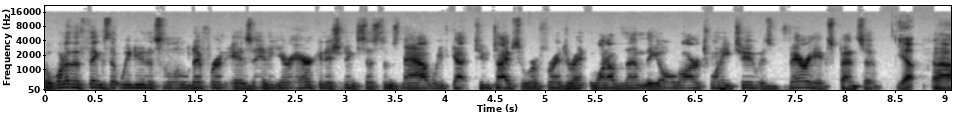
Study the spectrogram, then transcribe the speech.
but one of the things that we do that's a little different is in your air conditioning systems now, we've got two types of refrigerant. One of them, the old R22, is very expensive. Yep. Uh,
